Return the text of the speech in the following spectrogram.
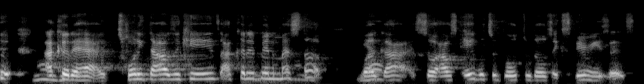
I could have had 20,000 kids. I could have been messed up. But God. So I was able to go through those experiences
